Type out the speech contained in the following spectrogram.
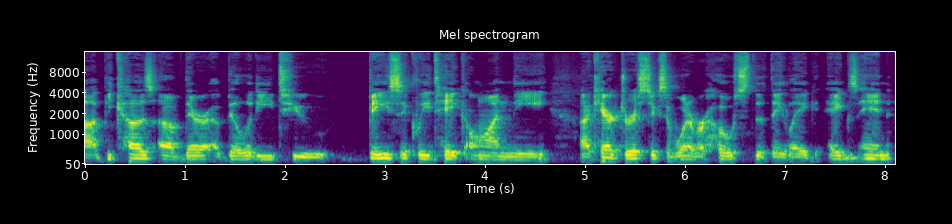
uh, because of their ability to basically take on the uh, characteristics of whatever host that they lay eggs in.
